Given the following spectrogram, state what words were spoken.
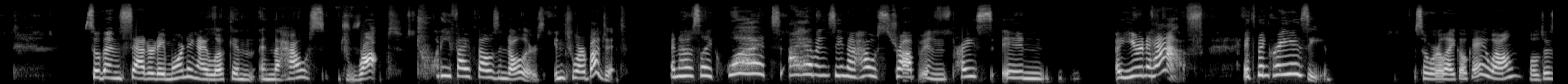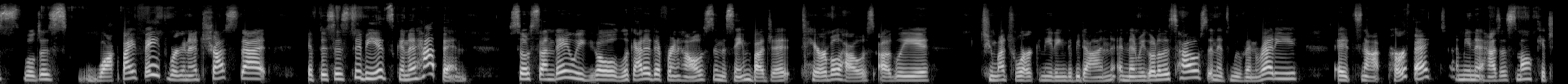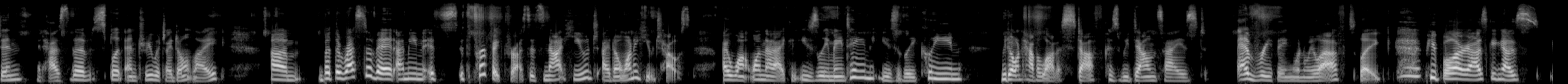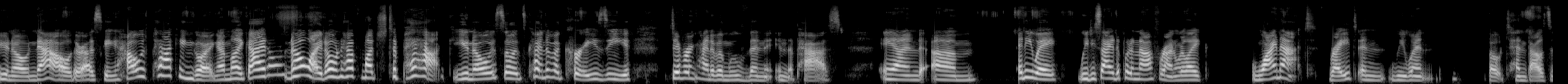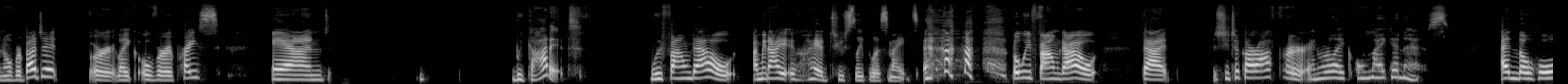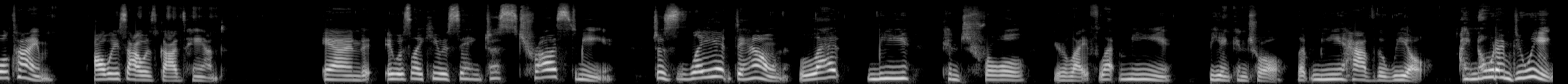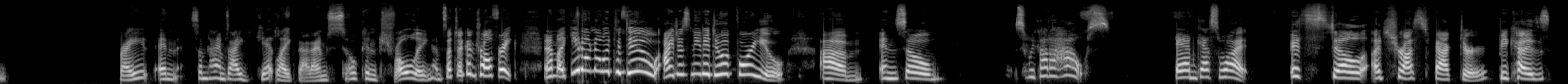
So then Saturday morning, I look and, and the house dropped $25,000 into our budget. And I was like, what? I haven't seen a house drop in price in a year and a half. It's been crazy so we're like, okay, well, we'll just we'll just walk by faith. We're going to trust that if this is to be, it's going to happen. So Sunday we go look at a different house in the same budget, terrible house, ugly, too much work needing to be done, and then we go to this house and it's move-in ready. It's not perfect. I mean, it has a small kitchen. It has the split entry, which I don't like. Um, but the rest of it, I mean, it's it's perfect for us. It's not huge. I don't want a huge house. I want one that I can easily maintain, easily clean. We don't have a lot of stuff because we downsized everything when we left. Like people are asking us, you know, now they're asking, how is packing going? I'm like, I don't know. I don't have much to pack, you know? So it's kind of a crazy, different kind of a move than in the past. And um, anyway, we decided to put an offer on. We're like, why not? Right. And we went about 10,000 over budget or like over a price. And we got it. We found out, I mean, I, I had two sleepless nights, but we found out that she took our offer and we're like, oh my goodness. And the whole time, all we saw was God's hand. And it was like he was saying, just trust me. Just lay it down. Let me control your life. Let me be in control. Let me have the wheel. I know what I'm doing. Right? And sometimes I get like that. I'm so controlling. I'm such a control freak. And I'm like, you don't know what to do. I just need to do it for you. Um, and so so we got a house. And guess what? It's still a trust factor because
